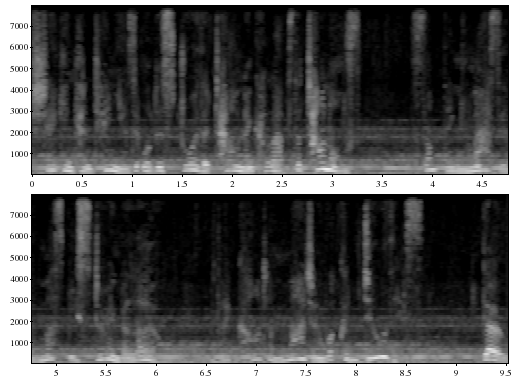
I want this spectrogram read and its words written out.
This shaking continues, it will destroy the town and collapse the tunnels. Something massive must be stirring below, but I can't imagine what could do this. Go,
